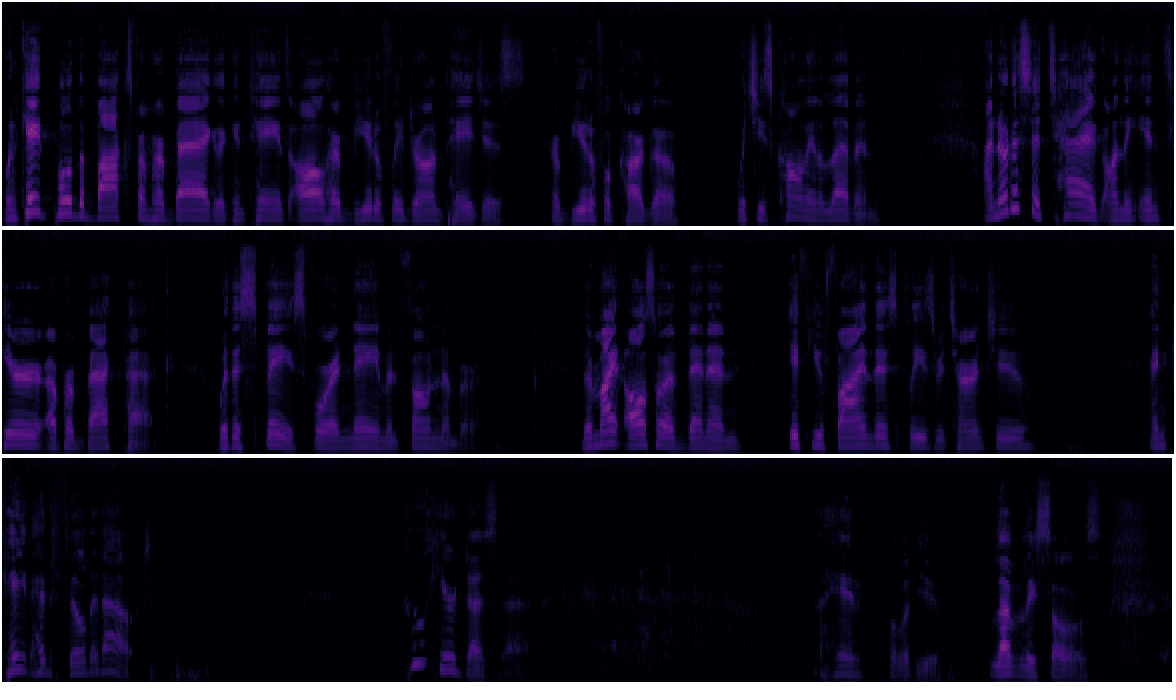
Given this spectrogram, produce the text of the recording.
When Kate pulled the box from her bag that contains all her beautifully drawn pages, her beautiful cargo, which she's calling 11, I noticed a tag on the interior of her backpack with a space for a name and phone number. There might also have been an, if you find this, please return to, and Kate had filled it out. Who here does that? a handful of you, lovely souls.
